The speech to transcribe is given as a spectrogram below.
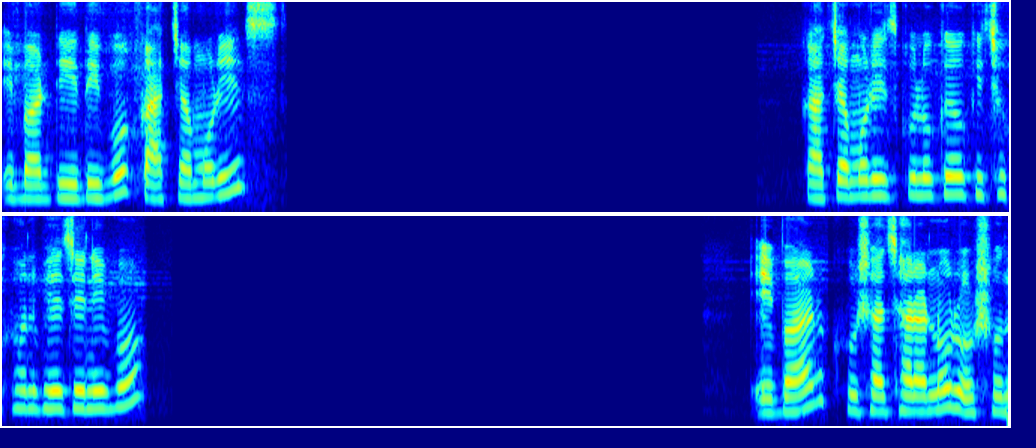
এবার দিয়ে দিব কাঁচামরিচ। কাঁচামরিচগুলোকেও কিছুক্ষণ ভেজে নিব। এবার খোসা ছাড়ানো রসুন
